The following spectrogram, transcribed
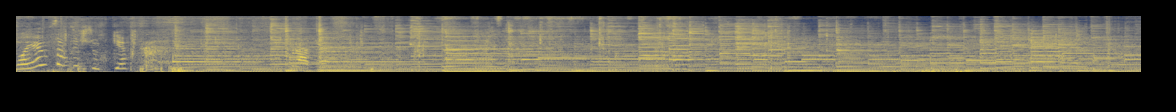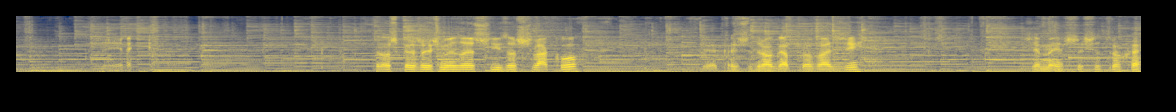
Moje są czyściutkie. Prawie. Troszkę żeśmy zeszli ze szlaku. Tu Jakaś droga prowadzi. Idziemy jeszcze się trochę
